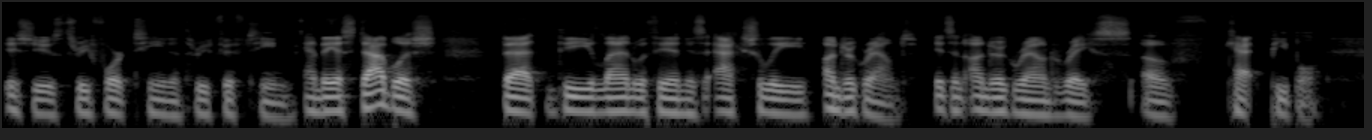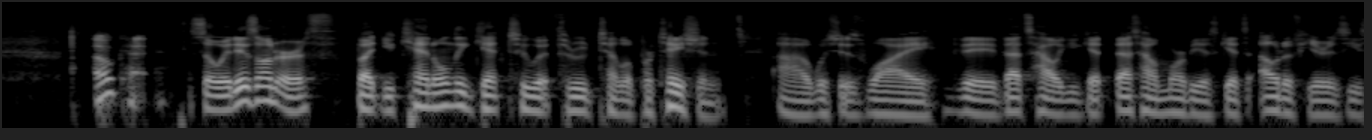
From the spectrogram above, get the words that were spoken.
issues 314 and 315 and they establish that the land within is actually underground. It's an underground race of cat people Okay. so it is on Earth, but you can only get to it through teleportation, uh, which is why the that's how you get that's how Morbius gets out of here is he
